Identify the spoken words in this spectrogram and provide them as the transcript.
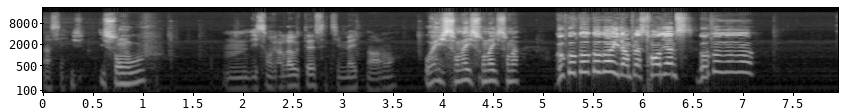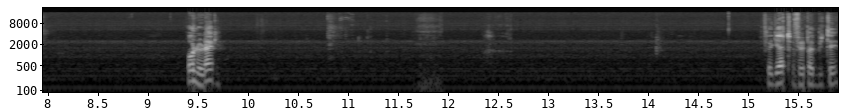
Merci. Ils, ils sont où? Hmm, Ils sont vers là où t'es, ses teammates normalement. Ouais, ils sont là, ils sont là, ils sont là. Go, go, go, go, go, il a un plastron en diams Go, go, go, go Oh, le lag Fais gaffe, te fais pas buter.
